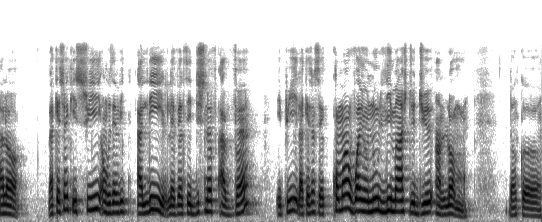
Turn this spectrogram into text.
Alors, la question qui suit, on vous invite à lire les versets 19 à 20 et puis la question c'est comment voyons-nous l'image de Dieu en l'homme? Donc euh,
